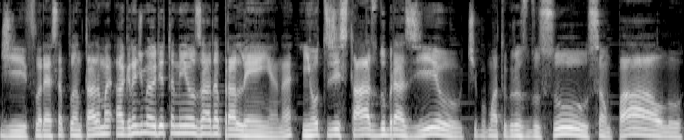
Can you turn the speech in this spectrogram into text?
de floresta plantada, mas a grande maioria também é usada para lenha, né? Em outros estados do Brasil, tipo Mato Grosso do Sul, São Paulo,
